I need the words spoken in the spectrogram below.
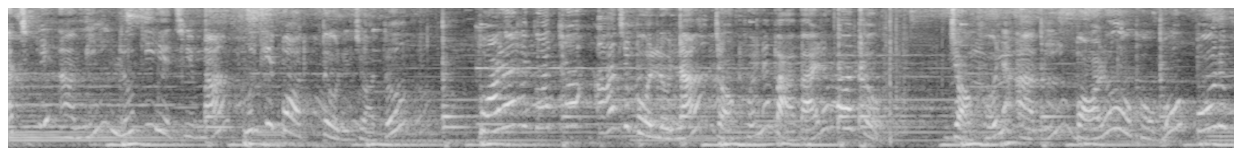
আজকে আমি লুকিয়েছি মা পুঁথিপত্তর যত। পড়ার কথা আজ বলো না, যখন বাবার মতো যখন আমি বড় হব পড়ব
